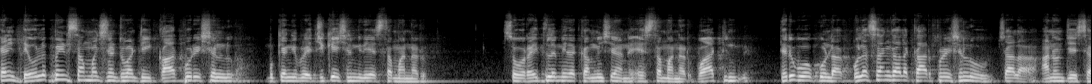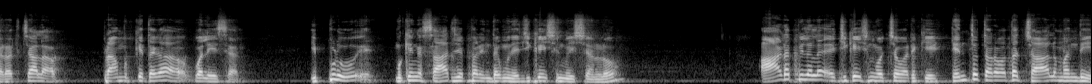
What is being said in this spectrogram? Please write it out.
కానీ డెవలప్మెంట్ సంబంధించినటువంటి కార్పొరేషన్లు ముఖ్యంగా ఇప్పుడు ఎడ్యుకేషన్ మీద వేస్తామన్నారు. సో రైతుల మీద కమిషన్ వేస్తామన్నారు. వాటిని తెరువకుండా కుల సంఘాల కార్పొరేషన్లు చాలా అనౌన్స్ చేశారు. అది చాలా ప్రాముఖ్యతగా వాళ్ళు వేశారు. ఇప్పుడు ముఖ్యంగా సార్ చెప్పారు ఇంతకుముందు ఎడ్యుకేషన్ విషయంలో. ఆడపిల్లల ఎడ్యుకేషన్ వచ్చేవారికి టెన్త్ తర్వాత చాలామంది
